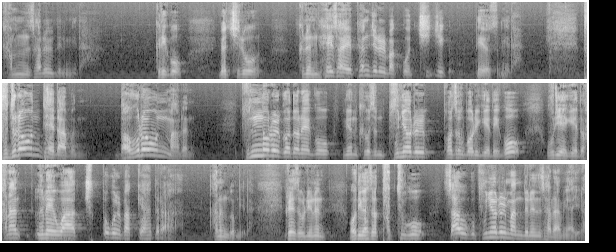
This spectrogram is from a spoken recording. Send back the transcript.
감사를 드립니다. 그리고 며칠 후 그는 회사의 편지를 받고 취직되었습니다. 부드러운 대답은 너그러운 말은 분노를 걷어내고 면 그것은 분열을 벗어버리게 되고 우리에게도 하나 은혜와 축복을 받게 하더라 하는 겁니다. 그래서 우리는 어디 가서 다투고 싸우고 분열을 만드는 사람이 아니라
